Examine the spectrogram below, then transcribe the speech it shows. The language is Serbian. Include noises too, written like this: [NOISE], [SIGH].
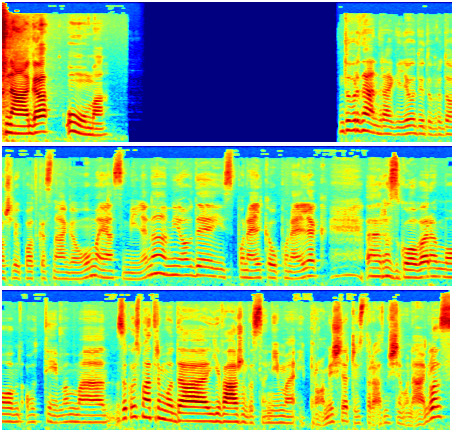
Snaga uma. Dobar dan, dragi ljudi, dobrodošli u podcast Snaga uma. Ja sam Miljana, a mi ovde iz ponedjeljka u ponedjeljak E, razgovaramo o temama za koje smatramo da je važno da se o njima i promišlja, često razmišljamo na glas,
